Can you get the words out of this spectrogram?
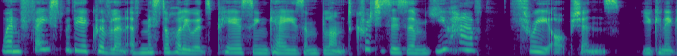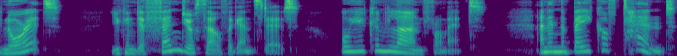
When faced with the equivalent of Mr. Hollywood's piercing gaze and blunt criticism, you have three options. You can ignore it, you can defend yourself against it, or you can learn from it. And in the Bake Off tent,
